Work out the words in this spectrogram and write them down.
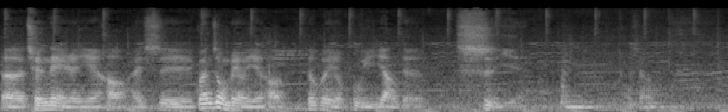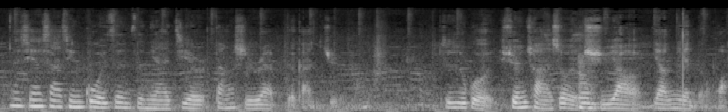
呃圈内人也好，还是观众朋友也好，都会有不一样的视野。嗯。好像那现在杀青过一阵子，你还记得当时 rap 的感觉吗？就是如果宣传的时候有需要要念的话，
